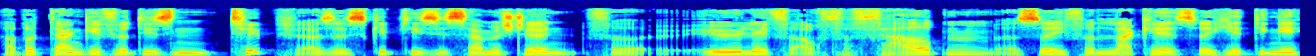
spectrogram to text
Aber danke für diesen Tipp. Also es gibt diese Sammelstellen für Öle, für auch für Farben, solche für Lacke, solche Dinge,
